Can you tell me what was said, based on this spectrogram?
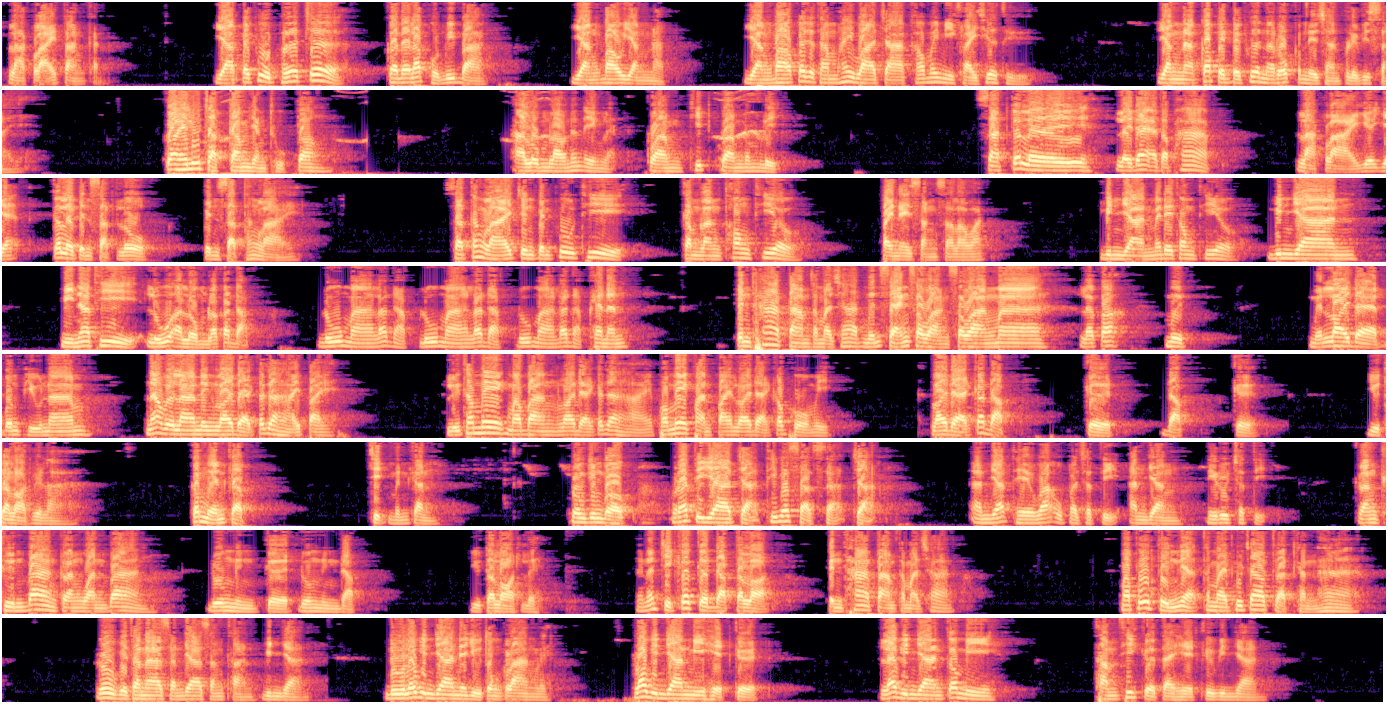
หลากหลายต่างกัน อยากไปพูดเพ้อเจ้อก็ได้รับผลวิบาก อย่างเบาอย่างหนัก อย่างเบาก็จะทำให้วาจาเขาไม่มีใครเชื่อถือ อย่างหนักก็เป็นไปเพื่อนรกกับเนชานปรวิสัย ก็ให้รู้จักกรรมอย่างถูกต้อง อารมณ์เรานั่นเองแหละ ความคิดความดำริ สัตว์ก็เลยเลยได้อัตภาพ หลากหลายเยอะแยะ ก็เลยเป็นสัตว์โลก เป็นสัตว์ทั้งหลาย สัตว์ทั้งหลายจึงเป็นผู้ที่กำลังท่องเที่ยว ไปในสังสารวัฏวิญญาณไม่ได้ท่องเที่ยว วิญญาณมีหน้าที่รู้อารมณ์แล้วก็ดับ รู้มาแล้วดับ รู้มาแล้วดับ รู้มาแล้วดับแค่นั้น เป็นท่าตามธรรมชาติเหมือนแสงสว่างสว่างมา แล้วก็มืด เหมือนรอยแดดบนผิวน้ำณเวลาหนึ่งรอยแดดก็จะหายไป หรือถ้าเมฆมาบังรอยแดดก็จะหาย พอเมฆผ่านไปรอยแดดก็โผล่อีกรอยแดดก็ดับ เกิด ดับเกิด อยู่ตลอดเวลา ก็เหมือนกับจิตเหมือนกันพระองค์จึงบอกรัตยาจะทิวสัสสะจะอัญญเทวะอุปชติ อัญยัง นิรุชติ กลางคืนบ้างกลางวันบ้าง ดวงหนึ่งเกิดดวงหนึ่งดับ อยู่ตลอดเลยดังนั้นจิตก็เกิดดับตลอดเป็นท่าตามธรรมชาติ มาพูดถึงเนี่ยทำไมพระเจ้าตรัสขันห้ารูปเวทนาสัญญาสังขารวิญญาณ ดูแล้ววิญญาณเนี่ยอยู่ตรงกลางเลย เพราะวิญญาณมีเหตุเกิด และวิญญาณก็มีธรรมที่เกิดแต่เหตุคือวิญญาณ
